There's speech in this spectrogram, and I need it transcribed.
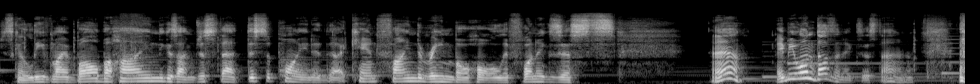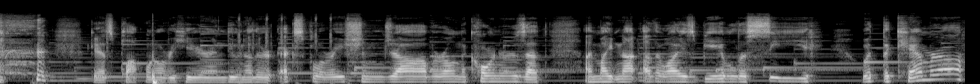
just gonna leave my ball behind because I'm just that disappointed that I can't find the rainbow hole if one exists. Yeah, maybe one doesn't exist, I don't know. okay, let's plop one over here and do another exploration job around the corners that I might not otherwise be able to see with the camera.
